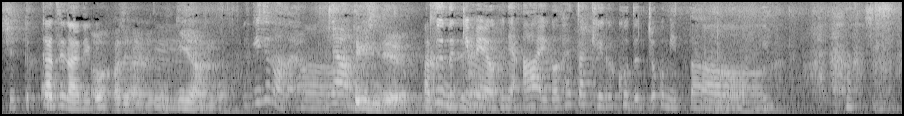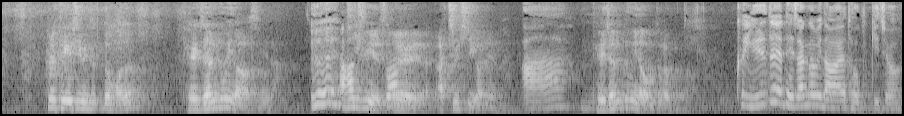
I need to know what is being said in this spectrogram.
시트콤? 까진 아니고? 어, 까진 아니고 웃기진 않은 거. 웃기진 않아요. 어. 그냥 되게 진지해요. 아, 그? 느낌이에요. 그냥 아 이거 살짝 개그 코드 조금 있다. 어. 느낌? 그리고 되게 재밌었던 거는 대장금이 나왔습니다. 아 TV에서? 네, 아침 시간에 아, 음. 대장금이 나오더라고요. 그 일드에 대장금이 나와야 더 웃기죠.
